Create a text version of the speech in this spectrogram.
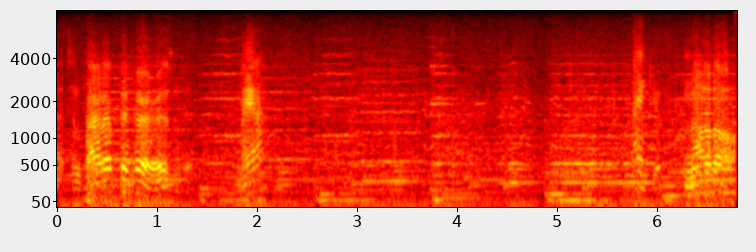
That's entirely up to her, isn't it? May I? Not at all.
